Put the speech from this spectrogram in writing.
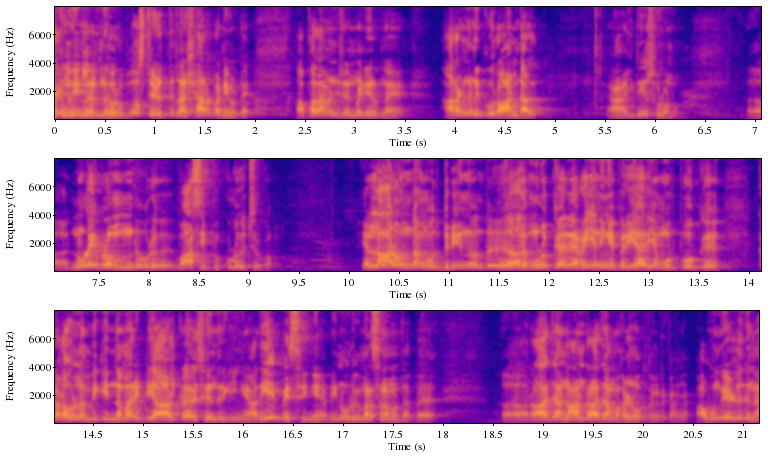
டைம்லைனில் இருந்த ஒரு போஸ்ட் எடுத்து நான் ஷேர் பண்ணி விட்டேன் அப்போ தான் மென்ஷன் பண்ணியிருந்தேன் அரங்கனுக்கு ஒரு ஆண்டாள். ஆ இதையும் சொல்லணும். அஹ், வந்து ஒரு வாசிப்பு குழு வச்சுருக்கோம். எல்லாரும் வந்து அங்கே ஒரு திடீர்னு வந்து அதில் முழுக்க நிறைய நீங்கள் பெரியாரியம் முற்போக்கு கடவுள் நம்பிக்கை இந்த மாதிரி டீ ஆட்களாகவே சேர்ந்துருக்கீங்க. அதையே பேசுகிறீங்க அப்படின்னு ஒரு விமர்சனம் வந்தப்போ ராஜா நான் ராஜா மகள்னு ஒருத்தங்க இருக்காங்க. அவங்க எழுதின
